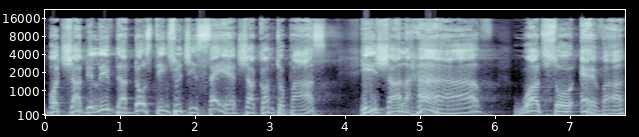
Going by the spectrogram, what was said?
but shall believe that those things which he saith shall come to pass, he shall have whatsoever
